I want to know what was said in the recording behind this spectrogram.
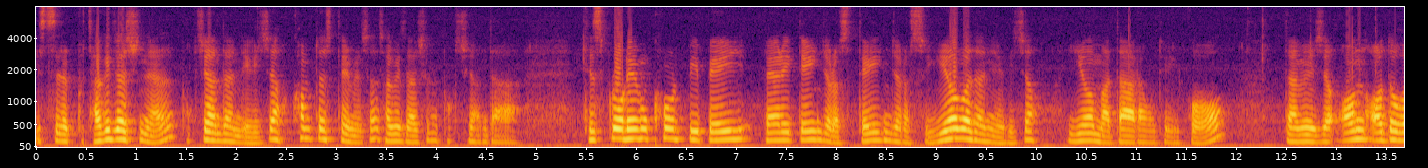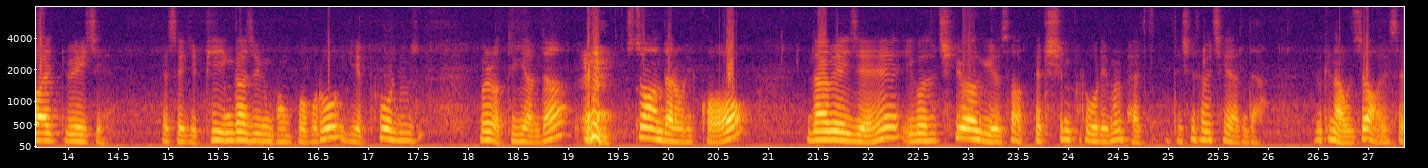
itself, 자기 자신을 복제한다는 얘기죠. 컴퓨터 시스템에서 자기 자신을 복제한다. This program could be very dangerous, dangerous, 위험하다는 얘기죠. 위험하다라고 되어 있고, 그 다음에 이제 unauthorized ways, 그래서 이제 비인간적인 방법으로 이제 프로그램을 어떻게 한다? 수정한다라고 했고, 그 다음에 이제 이것을 치료하기 위해서 백신 프로그램을 반드시 설치해야 한다. 이렇게 나오죠. 그래서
